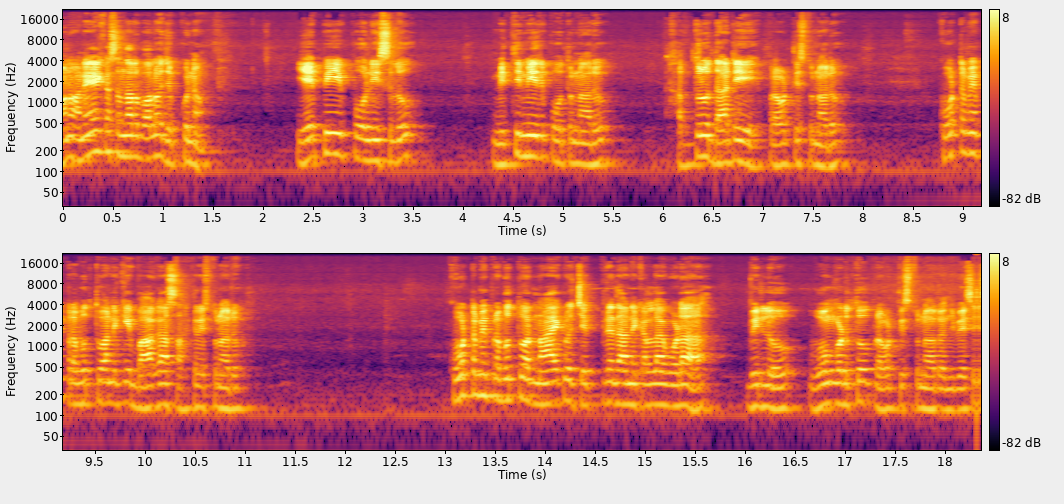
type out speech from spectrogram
మనం అనేక సందర్భాల్లో చెప్పుకున్నాం. ఏపీ పోలీసులు మితిమీరిపోతున్నారు హద్దులు దాటి ప్రవర్తిస్తున్నారు కూటమి ప్రభుత్వానికి బాగా సహకరిస్తున్నారు. కూటమి ప్రభుత్వ నాయకులు చెప్పిన దానికల్లా కూడా వీళ్ళు ఓంగొడుతూ ప్రవర్తిస్తున్నారు అని చెప్పేసి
